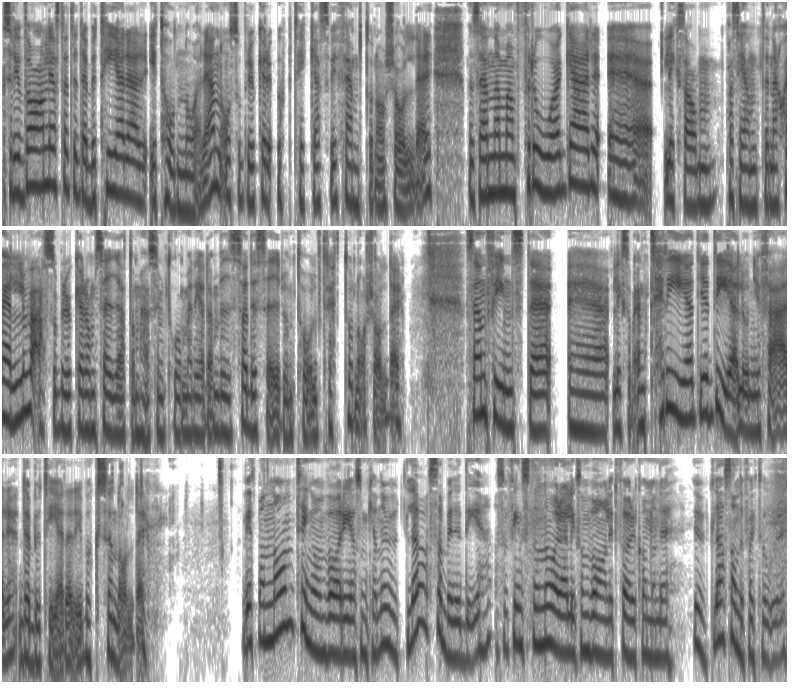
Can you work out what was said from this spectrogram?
Så det är vanligast att det debuterar i tonåren och så brukar det upptäckas vid 15 års ålder. Men sen när man frågar eh, liksom patienterna själva så brukar de säga att de här symptomen redan visade sig runt 12-13 års ålder. Sen finns det eh, liksom en tredjedel ungefär debuterar i vuxen ålder. Vet man någonting om vad det är som kan utlösa BDD? Alltså finns det några liksom vanligt förekommande utlösande faktorer?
